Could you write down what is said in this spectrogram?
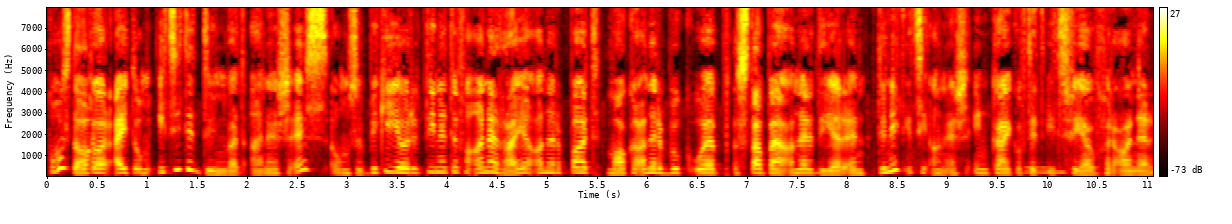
Kom ons daag daar uit om ietsie te doen wat anders is, om so 'n bietjie jou rotine te verander, ry 'n ander pad, maak 'n ander boek oop, stap by 'n ander deur in, doen net ietsie anders en kyk of dit iets vir jou verander.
